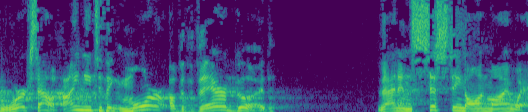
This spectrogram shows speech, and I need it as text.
works out, I need to think more of their good than insisting on my way.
